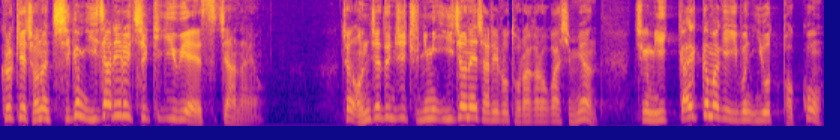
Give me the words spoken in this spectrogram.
그렇게 저는 지금 이 자리를 지키기 위해 애쓰지 않아요. 전 언제든지 주님이 이전의 자리로 돌아가라고 하시면 지금 이 깔끔하게 입은 이 옷 벗고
